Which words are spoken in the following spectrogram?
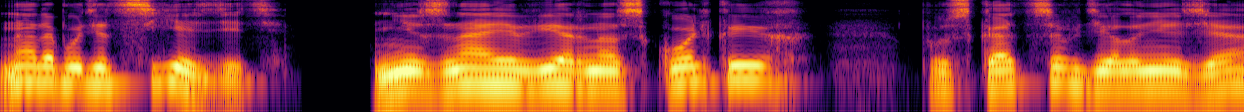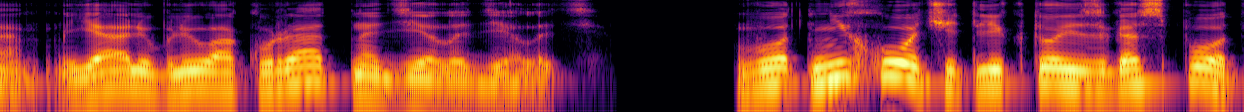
«Надо будет съездить. Не зная верно, сколько их, пускаться в дело нельзя. Я люблю аккуратно дело делать». Вот не хочет ли кто из господ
